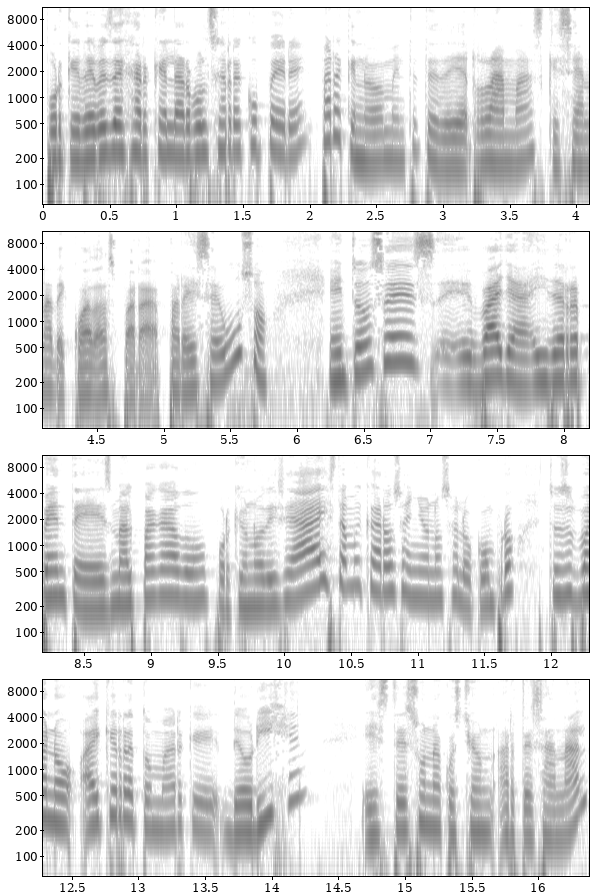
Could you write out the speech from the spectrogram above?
porque debes dejar que el árbol se recupere para que nuevamente te dé ramas que sean adecuadas para, para ese uso. Entonces, eh, vaya, y de repente es mal pagado porque uno dice, ay, está muy caro, señor, no se lo compro. Entonces, bueno, hay que retomar que de origen este es una cuestión artesanal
